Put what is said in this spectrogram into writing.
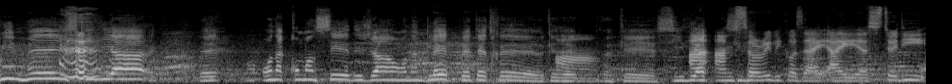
Oui, mais s'il y a, euh, on a commencé déjà en anglais, peut-être euh, que, Ah. que s'il y a. I, I'm sorry because I, I uh, study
